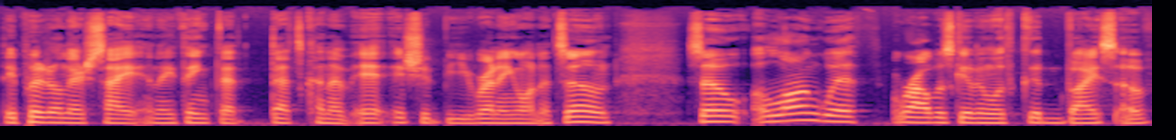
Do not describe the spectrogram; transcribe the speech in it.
they put it on their site, and they think that that's kind of it. It should be running on its own. So, along with Rob was given with good advice of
